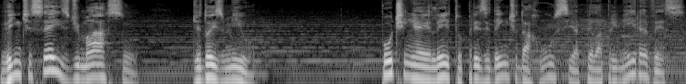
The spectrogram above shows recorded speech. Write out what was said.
26 de março de 2000. Putin é eleito presidente da Rússia pela primeira vez.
